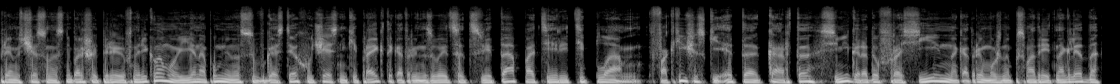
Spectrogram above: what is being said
Прямо сейчас у нас небольшой перерыв на рекламу, и я напомню, у нас в гостях участники проекта, который называется «Цвета потери тепла». Фактически это карта семи городов России, на которой можно посмотреть наглядно,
